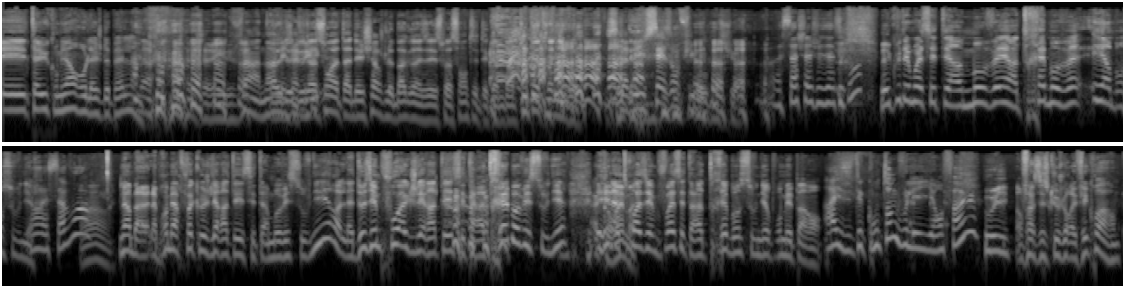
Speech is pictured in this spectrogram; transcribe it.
Et t'as eu combien en roulage de pelle? J'avais eu 20. Non, Euh, mais de toute eu, façon, à ta décharge, le bac dans les années 60 était comme dans tout autre niveau. j'avais eu 16 en philo, monsieur. Euh, Sacha Judasco Bah, Écoutez, moi, c'était un mauvais, un très mauvais et un bon souvenir. J'aimerais savoir. Ah. Non, bah, la première fois que je l'ai raté, c'était un mauvais souvenir. La deuxième fois que je l'ai raté, c'était un très mauvais souvenir. Ah, et la même. troisième fois, c'était un très bon souvenir pour mes parents. Ah, ils étaient contents que vous l'ayez enfin eu? Oui, enfin, c'est ce que je leur ai fait croire. hein.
